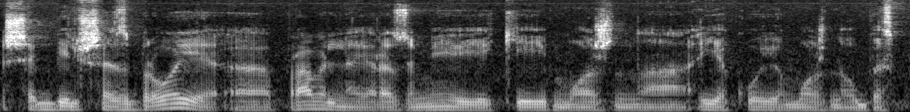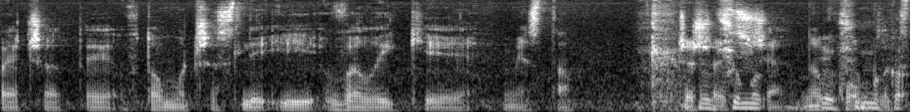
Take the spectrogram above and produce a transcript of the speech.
ще більше зброї. е, Правильно я розумію, які можна, якою можна убезпечити, в тому числі і великі міста. Чи щось Якщо ми, ще? Ну, якщо, ми, підход.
